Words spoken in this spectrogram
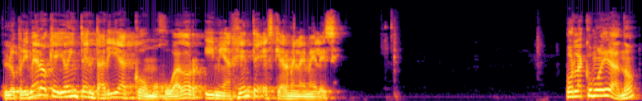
lo primero que yo intentaría como jugador y mi agente es quedarme en la MLS. Por la comodidad, ¿no?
